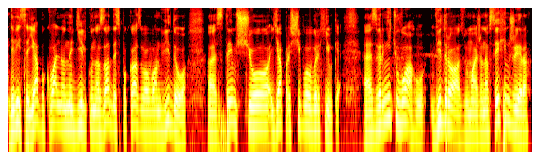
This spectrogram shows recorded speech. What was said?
Дивіться, я буквально недільку назад десь показував вам відео е, з тим, що я прищіпував верхівки. Е, Зверніть увагу, відразу майже на всіх інжирах,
